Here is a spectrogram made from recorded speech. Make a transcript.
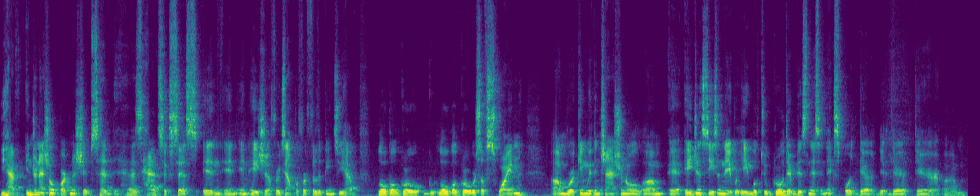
you have international partnerships had has had success in, in, in Asia. For example, for Philippines, you have local grow local growers of swine um, working with international um, agencies, and they were able to grow their business and export their their their their um,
